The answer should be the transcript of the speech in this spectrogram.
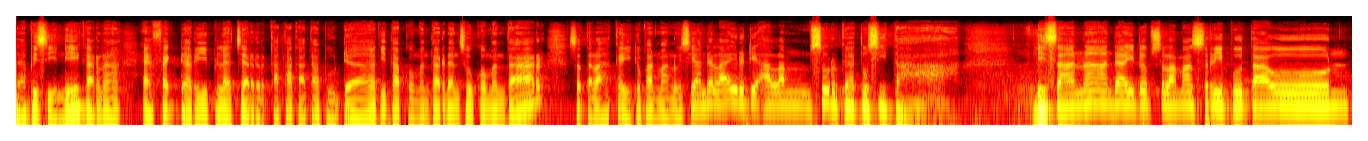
habis ini karena efek dari belajar kata-kata Buddha, kitab komentar dan subkomentar setelah kehidupan manusia Anda lahir di alam surga tusita di sana Anda hidup selama seribu tahun.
